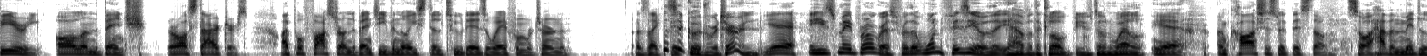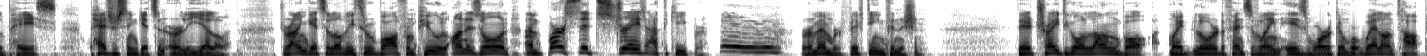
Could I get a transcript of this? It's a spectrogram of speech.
Fury, all on the bench. They're all starters. I put Foster on the bench, even though he's still two days away from returning. I was like, that's this- a good return. yeah, He's made progress for the one physio that you have at the club. You've done well. yeah. I'm cautious with this though. So I have a middle pace. Peterson gets an early yellow. Duran gets a lovely through ball from Puel on his own and bursts it straight at the keeper. Remember, 15 finishing. They tried to go long, but my lower defensive line is working. We're well on top.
